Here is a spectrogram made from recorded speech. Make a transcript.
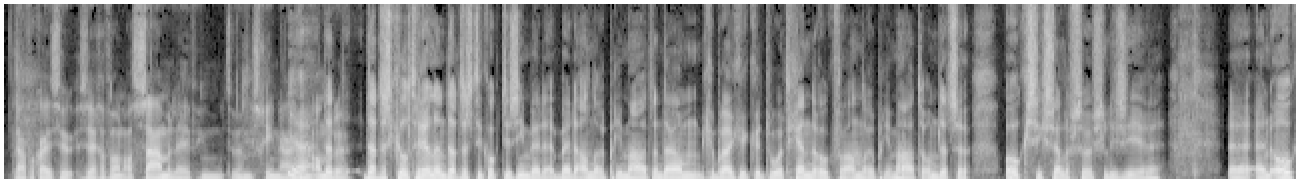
Daarvoor kan je zeggen van als samenleving moeten we misschien naar ja, andere... Dat, dat is cultureel en dat is natuurlijk ook te zien bij de, bij de andere primaten. En daarom gebruik ik het woord gender ook voor andere primaten. Omdat ze ook zichzelf socialiseren. Uh, en ook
